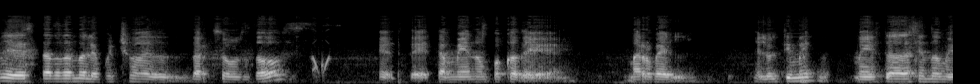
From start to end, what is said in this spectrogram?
he estado dándole mucho al Dark Souls 2. Este, también un poco de Marvel, el Ultimate. Me he estado haciendo mi,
